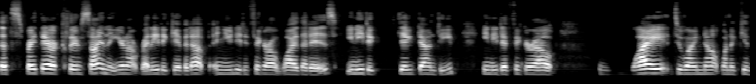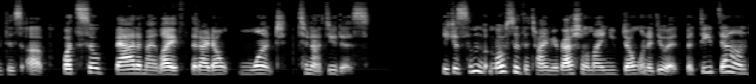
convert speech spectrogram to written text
That's right there a clear sign that you're not ready to give it up, and you need to figure out why that is. You need to dig down deep. You need to figure out why do I not want to give this up? What's so bad in my life that I don't want to not do this? Because some most of the time your rational mind you don't want to do it but deep down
